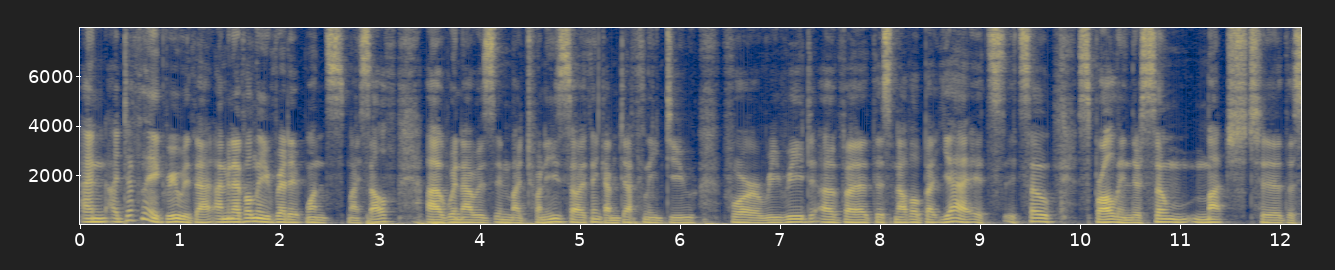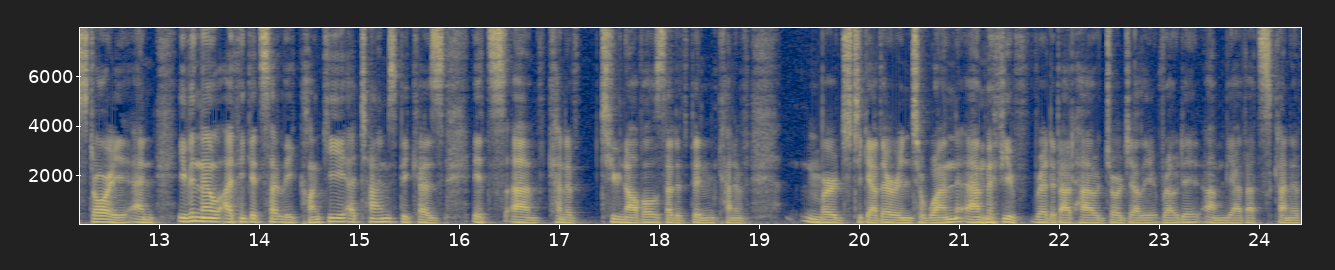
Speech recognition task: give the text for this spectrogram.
And I definitely agree with that. I mean, I've only read it once myself uh, when I was in my 20s, so I think I'm definitely due for a reread of uh, this novel. But yeah, it's it's so sprawling. There's so much to the story, and even though I think it's slightly clunky at times because it's um, kind of two novels that have been kind of merged together into one. Um, if you've read about how George Eliot wrote it, um, yeah, that's kind of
